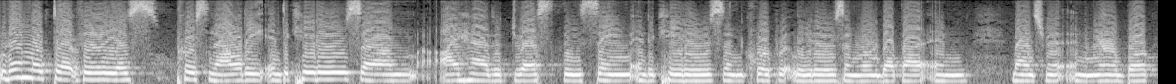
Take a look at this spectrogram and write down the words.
We then looked at various personality indicators. Um, I had addressed these same indicators and corporate leaders and wrote about that in Management in the Mirror book.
